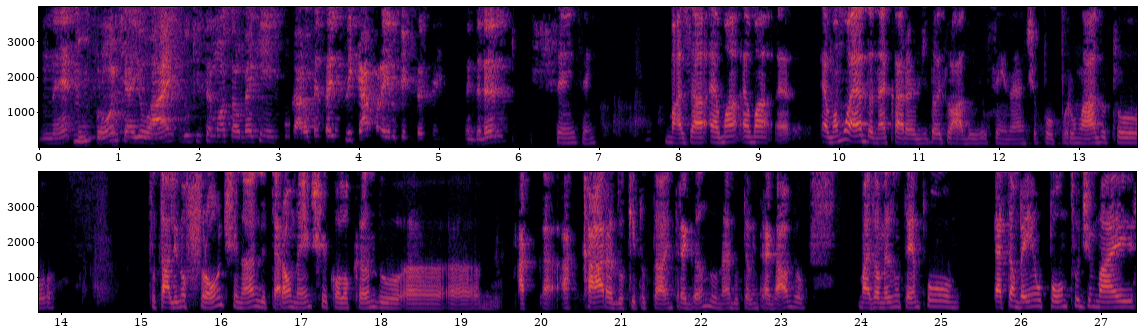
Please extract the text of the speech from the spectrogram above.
né, uhum. o front, a UI, do que você mostrar o back-end pro cara ou tentar explicar para ele o que, que você fez. Tá entendendo? Sim, sim. Mas é uma, é uma, é, é uma moeda, né, cara, de dois lados, assim, né? Tipo, por um lado, tu, tu tá ali no front, né, literalmente colocando uh, uh, a, a cara do que tu tá entregando, né, do teu entregável, mas ao mesmo tempo é também o ponto de mais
